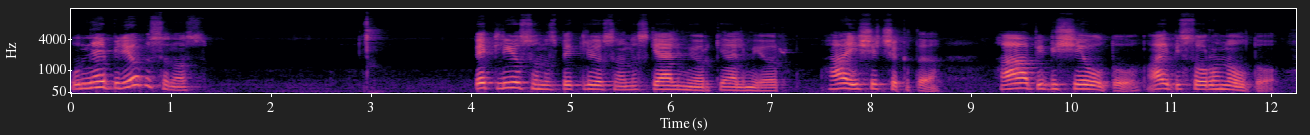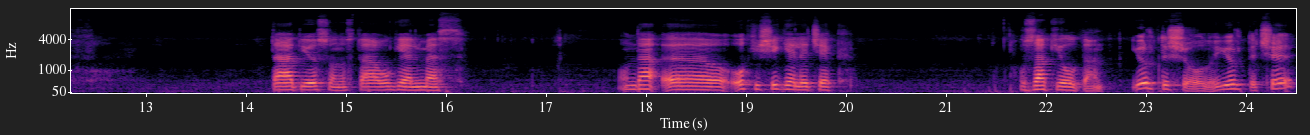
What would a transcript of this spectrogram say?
Bu ne biliyor musunuz? Bekliyorsunuz, bekliyorsunuz, gelmiyor, gelmiyor. Ha işi çıktı. Ha bir bir şey oldu. Hay bir sorun oldu. Daha diyorsunuz, daha o gelmez. Onda e, o kişi gelecek. Uzak yoldan. Yurt dışı olur, yurt içi.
